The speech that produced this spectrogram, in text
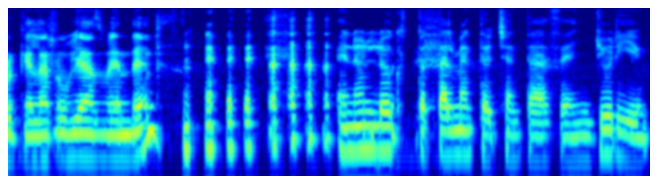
porque las rubias venden. En un look totalmente ochentas, en Yuri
